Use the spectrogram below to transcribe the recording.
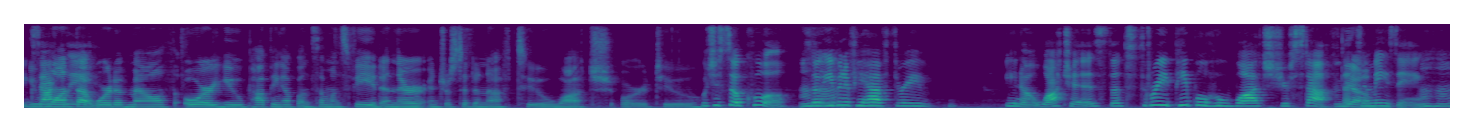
you want that word of mouth or you popping up on someone's feed and they're interested enough to watch or to which is so cool. So Mhm. even if you have three, you know, watches, that's three people who watched your stuff. That's Yeah. amazing. mm-hmm.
